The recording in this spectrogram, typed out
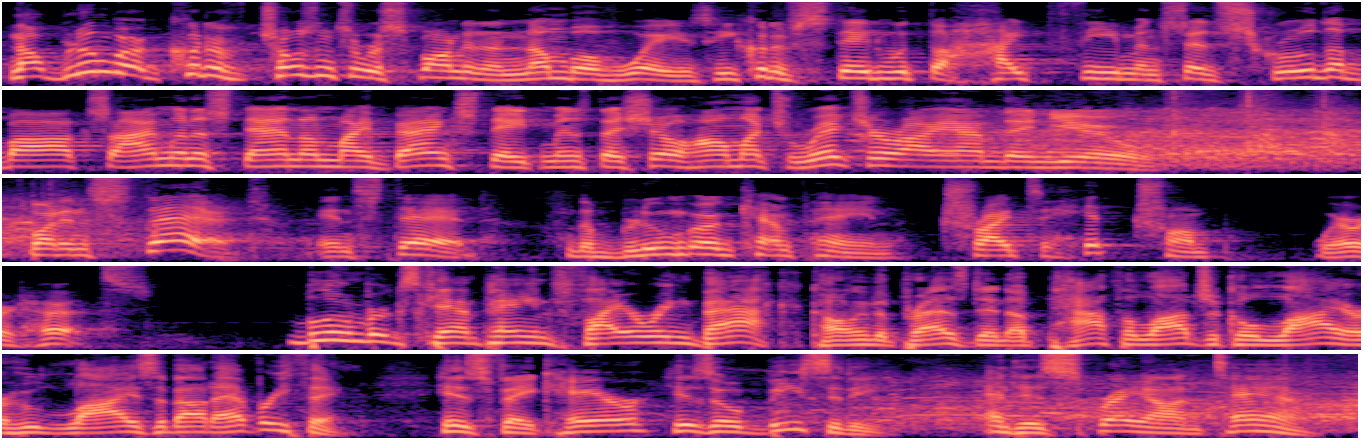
Now, Bloomberg could have chosen to respond in a number of ways. He could have stayed with the hype theme and said, screw the box, I'm going to stand on my bank statements that show how much richer I am than you. But instead, instead, the Bloomberg campaign tried to hit Trump where it hurts. Bloomberg's campaign firing back, calling the president a pathological liar who lies about everything his fake hair, his obesity, and his spray on tan.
